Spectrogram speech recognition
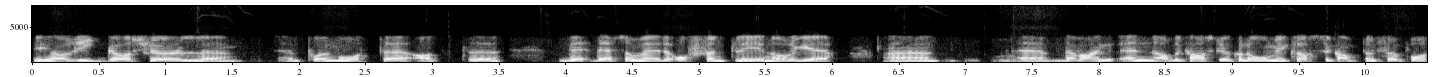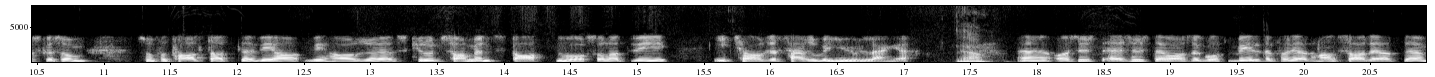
vi har rigga oss sjøl på en måte at det, det, som er det offentlige i Norge Det var en, en amerikansk økonom i Klassekampen før påske som som fortalte at vi har, vi har, eh, skrudd sammen staten vår sånn at vi ikke har reservehjul lenger. Ja. Uh, og Jeg syns det var et godt bilde. fordi Han sa det at uh,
